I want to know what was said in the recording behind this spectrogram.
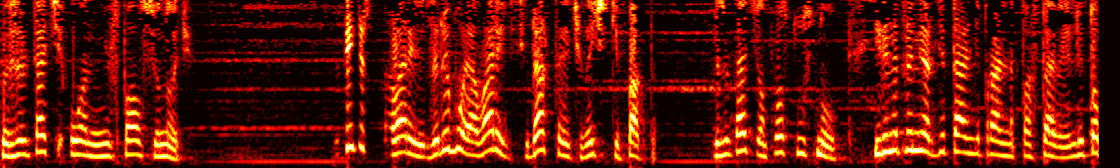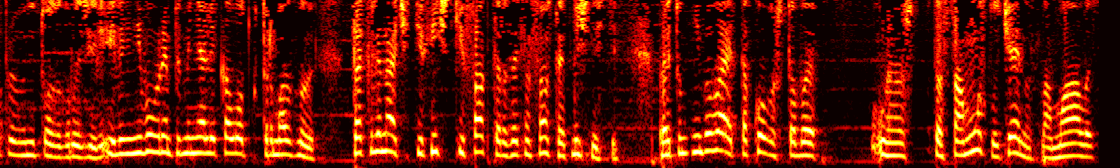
В результате он не спал всю ночь. Видите, что аварии, за любой аварией всегда стоит человеческий фактор. В результате он просто уснул. Или, например, деталь неправильно поставили, или топливо не то загрузили, или не вовремя поменяли колодку тормозную. Так или иначе, технический фактор за этим самым стоит личности. Поэтому не бывает такого, чтобы э, что-то само случайно сломалось,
